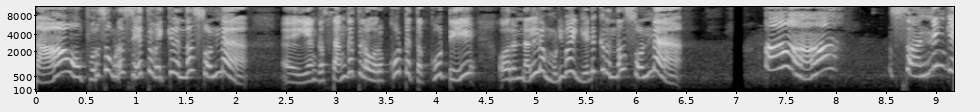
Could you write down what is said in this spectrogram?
நான் உன் புருஷன் கூட சேர்த்து வைக்கிறேன்னு தான் சொன்னேன் அஹ் எங்க சங்கத்துல ஒரு கூட்டத்தை கூட்டி ஒரு நல்ல முடிவா எடுக்கிறேன்னு தான் சொன்னேன் ஆ, சொன்னீங்க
